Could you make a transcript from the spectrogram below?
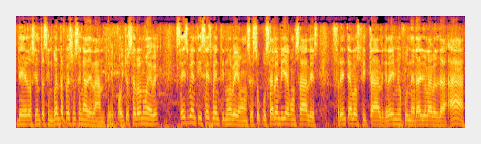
de 250 pesos en adelante. 809-626-2911. Sucursal en Villa González, frente al hospital. Gremio Funerario La Verdad. Ah,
